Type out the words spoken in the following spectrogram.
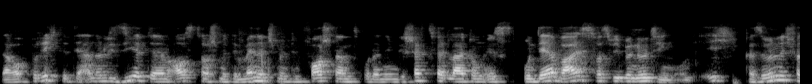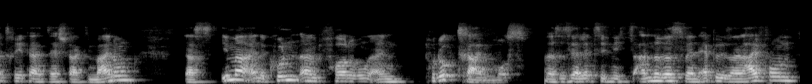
darauf berichtet, der analysiert, der im Austausch mit dem Management, dem Vorstand oder dem Geschäftsfeldleitung ist und der weiß, was wir benötigen. Und ich persönlich vertrete halt sehr stark die Meinung, dass immer eine Kundenanforderung ein Produkt treiben muss. Das ist ja letztlich nichts anderes, wenn Apple sein iPhone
